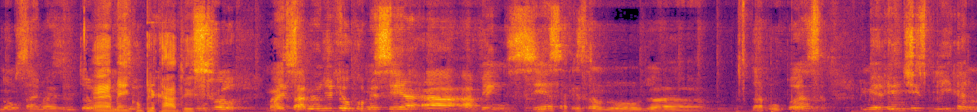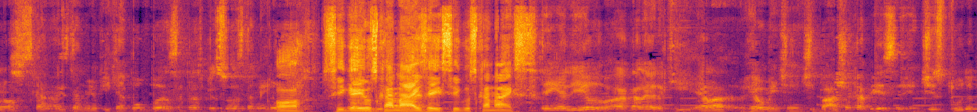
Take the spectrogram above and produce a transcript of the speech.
não sai mais do então. É bem isso- complicado isso. falou. Mas sabe onde que eu comecei a, a- a vencer essa questão do, da, da poupança? Primeiro que a gente explica nos nossos canais também o que é poupança para as pessoas também não. Ó, siga aí os canais aí, siga os canais. Tem ali a galera que ela realmente a gente baixa a cabeça, a gente estuda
